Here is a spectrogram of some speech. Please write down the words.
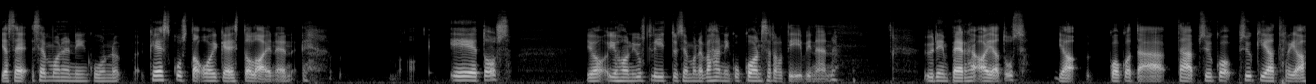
Ja se semmoinen niin kuin keskusta-oikeistolainen eetos, johon just liittyy semmoinen vähän niin kuin konservatiivinen ydinperheajatus, ja koko tämä, tämä psyko, psykiatria,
